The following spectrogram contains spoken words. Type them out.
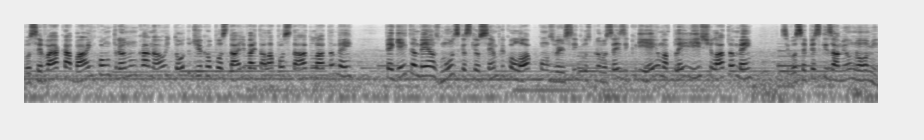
você vai acabar encontrando um canal e todo dia que eu postar ele vai estar tá lá postado lá também. Peguei também as músicas que eu sempre coloco com os versículos para vocês e criei uma playlist lá também. Se você pesquisar meu nome,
